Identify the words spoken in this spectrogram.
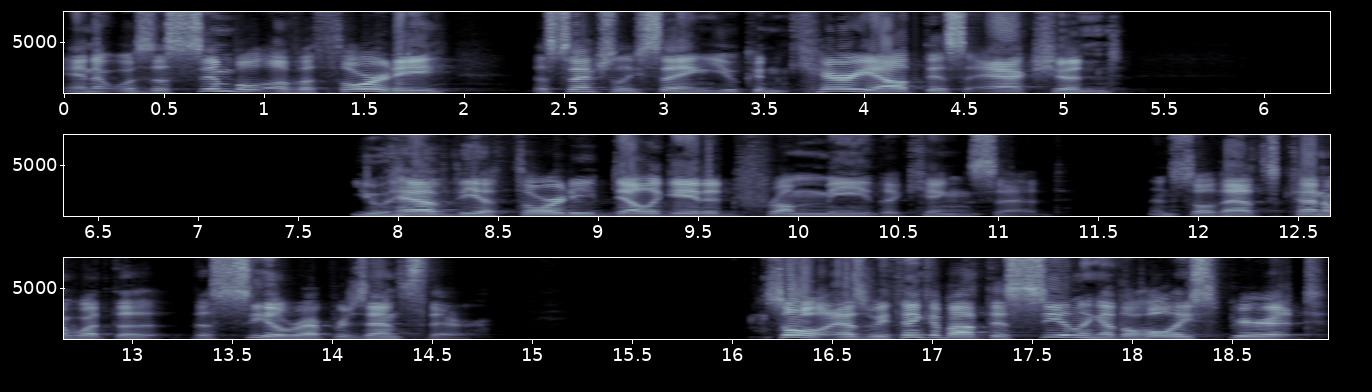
and it was a symbol of authority, essentially saying, You can carry out this action you have the authority delegated from me, the king said. And so that's kind of what the, the seal represents there. So, as we think about this sealing of the Holy Spirit,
